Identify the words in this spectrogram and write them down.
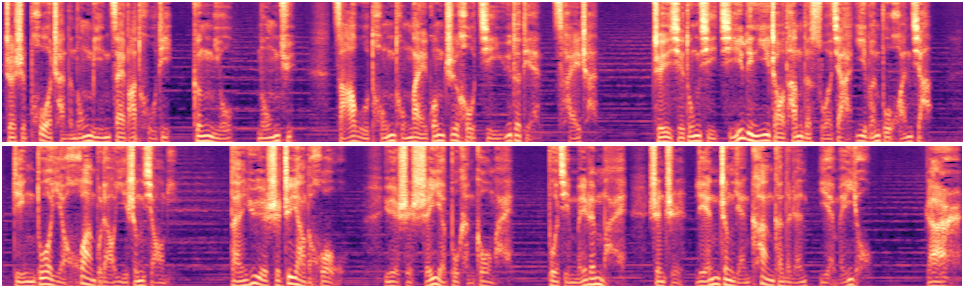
这是破产的农民在把土地、耕牛、农具、杂物统统卖光之后仅余的点财产。这些东西即令依照他们的所价一文不还价，顶多也换不了一升小米。但越是这样的货物，越是谁也不肯购买。不仅没人买，甚至连正眼看看的人也没有。然而。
